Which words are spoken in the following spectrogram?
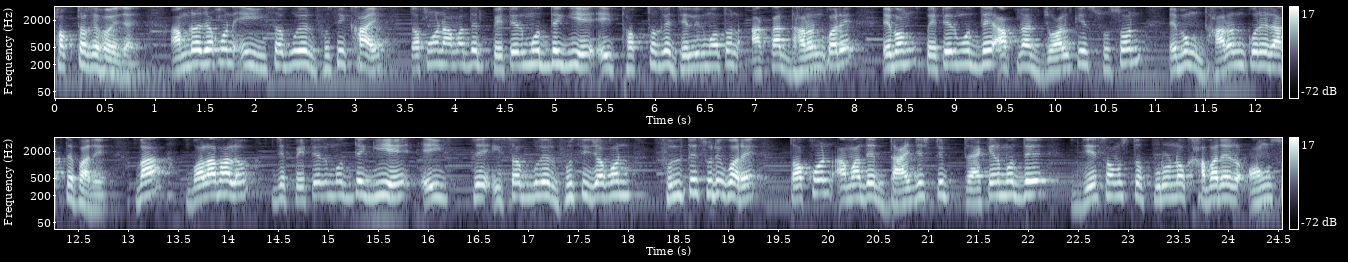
থকথকে হয়ে যায়। আমরা যখন এই ইসবগুলের ভুসি খাই, তখন আমাদের পেটের মধ্যে গিয়ে এই থকথকে জেলির মতন আকার ধারণ করে এবং পেটের মধ্যে আপনার জলকে শোষণ এবং ধারণ করে রাখতে পারে। বা বলা ভালো যে পেটের মধ্যে গিয়ে এই যে ইসবগুলের ভুসি যখন ফুলতে শুরু করে তখন আমাদের ডাইজেস্টিভ ট্র্যাকের মধ্যে যে সমস্ত পুরনো খাবারের অংশ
